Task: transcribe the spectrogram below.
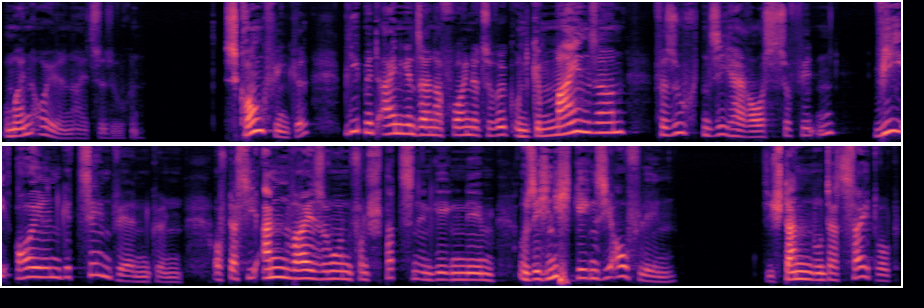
um ein Eulenei zu suchen. Skronkfinkel blieb mit einigen seiner Freunde zurück und gemeinsam versuchten sie herauszufinden, wie Eulen gezähmt werden können, auf dass sie Anweisungen von Spatzen entgegennehmen und sich nicht gegen sie auflehnen. Sie standen unter Zeitdruck,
